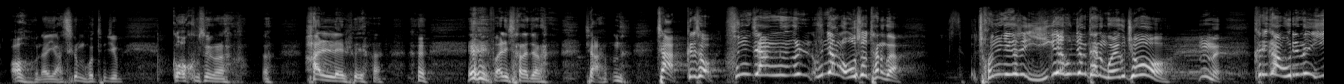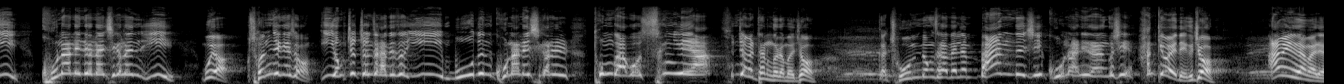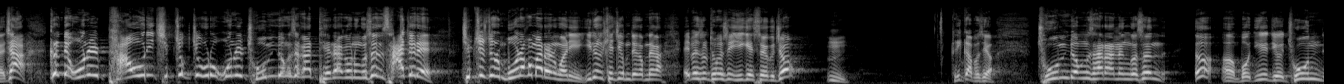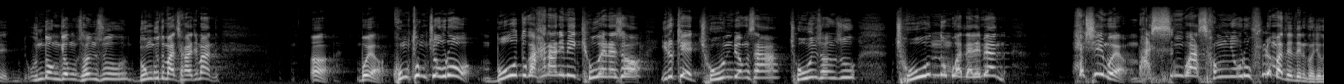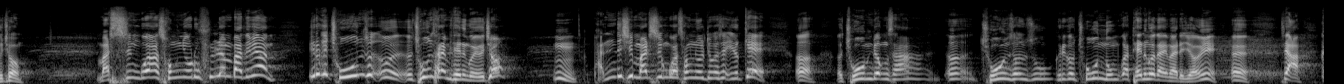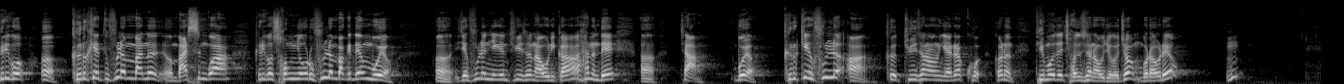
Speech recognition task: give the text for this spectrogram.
어우 나 야스를 못한 지금 꺽꺽 소리가 나고. 어, 할렐루야. 빨리 사라져라. 자, 음, 자 그래서 훈장을 훈장을 어디서 타는 거야 전쟁에서 이게 훈장 타는 거예요 그렇죠 음, 그러니까 우리는 이 고난에 대한 시간은 이 뭐야 전쟁에서 이 영적 전사가 돼서 이 모든 고난의 시간을 통과하고 승리해야 훈장을 타는 거란 말이죠 그러니까 좋은 병사가 되려면 반드시 고난이라는 것이 함께 와야 돼 그렇죠 아멘이다 말이야. 자, 그런데 오늘 바울이 직접적으로 오늘 좋은 병사가 되라고 하는 것은 사절에 직접적으로 뭐라고 말하는 거니? 이렇게 지금 내가 내가 에베소를 통해서 얘기했어요, 그죠? 음. 그러니까 보세요. 좋은 병사라는 것은 어, 어, 뭐 이게 좋은 운동경 선수, 농구도 마찬가지지만 어, 뭐야? 공통적으로 모두가 하나님의 교회 안에서 이렇게 좋은 병사, 좋은 선수, 좋은 농구가 되려면 핵심이 뭐야? 말씀과 성령으로 훈련받아야 되는 거죠, 그렇죠? 말씀과 성령으로 훈련 받으면 이렇게 좋은 어, 좋은 사람이 되는 거예요, 그렇죠? 음, 반드시 말씀과 성령을 통해서 이렇게 어, 좋은 병사, 어, 좋은 선수, 그리고 좋은 농부가 되는 거다 이 말이죠. 예, 예. 자, 그리고 어, 그렇게 훈련 받는 어, 말씀과 그리고 성령으로 훈련 받게 되면 뭐요? 어, 이제 훈련 얘기는 뒤에서 나오니까 하는데, 어, 자, 뭐요? 그렇게 훈련, 아, 그 뒤에서 나오는 게 아니라, 그, 그거는 디모데 전서 나오죠, 그렇죠? 뭐라 그래요?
